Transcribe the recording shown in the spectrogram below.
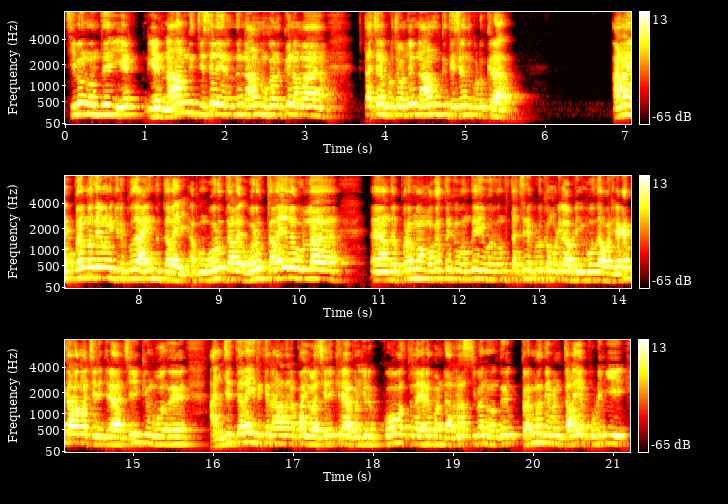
சிவன் வந்து எட்- எ- நான்கு திசையில இருந்து நான்முகனுக்கு நம்ம தச்சனை கொடுத்த நான்கு திசையிலிருந்து கொடுக்குறார். ஆனால் பிரம்மதேவனுக்கு இருப்பது ஐந்து தலை. அப்போ ஒரு தலை ஒரு தலையில் உள்ள அந்த பிரம்ம முகத்துக்கு வந்து இவர் வந்து தச்சனை கொடுக்க முடியல அப்படிங்கும்போது அவர் எகத்தலமாக சிரிக்கிறார். சிரிக்கும் போது அஞ்சு தலை இருக்கிறனால தானப்பா இவ்வளோ சிரிக்கிறா அப்படின்னு சொல்லி கோவத்தில் என்ன பண்ணுறாருன்னா சிவன் வந்து பிரம்மதேவன் தலையை பிடுங்கி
